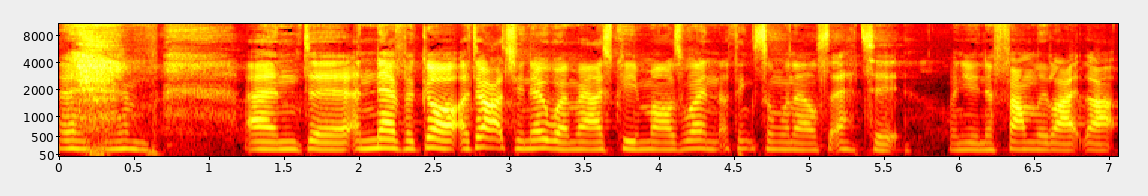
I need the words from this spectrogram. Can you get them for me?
Um, and, uh, and never got. I don't actually know where my ice cream Mars went. I think someone else ate it when you're in a family like that,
